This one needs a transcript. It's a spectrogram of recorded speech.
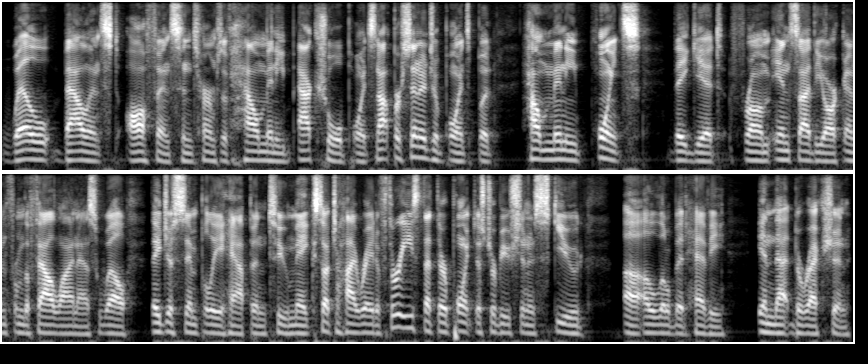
well balanced offense in terms of how many actual points, not percentage of points, but how many points they get from inside the arc and from the foul line as well. They just simply happen to make such a high rate of threes that their point distribution is skewed uh, a little bit heavy in that direction.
